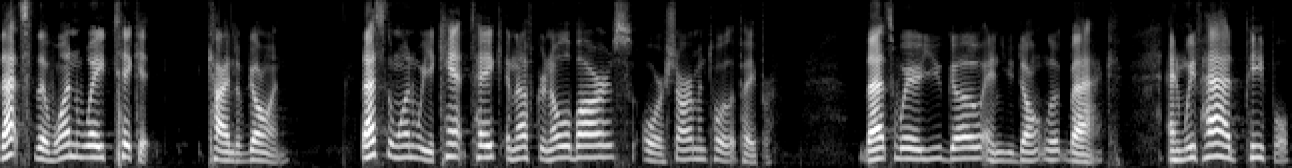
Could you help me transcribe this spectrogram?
That's the one way ticket kind of going. That's the one where you can't take enough granola bars or Charmin toilet paper. That's where you go and you don't look back. And we've had people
